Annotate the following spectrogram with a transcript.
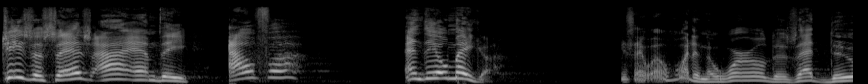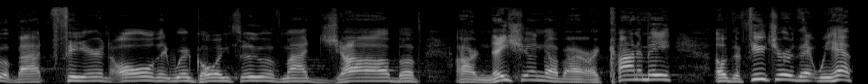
Jesus says, I am the Alpha and the Omega. You say, well, what in the world does that do about fear and all that we're going through of my job, of our nation, of our economy, of the future that we have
